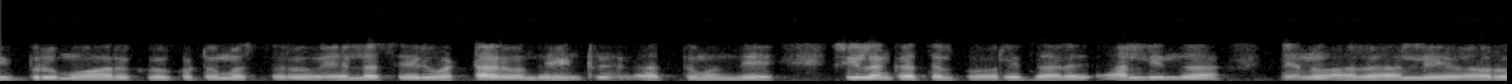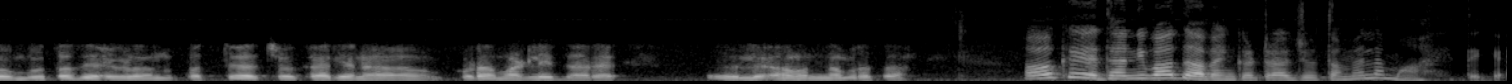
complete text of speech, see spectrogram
ಇಬ್ರು ಮೂವರು ಕುಟುಂಬಸ್ಥರು ಎಲ್ಲ ಸೇರಿ ಒಟ್ಟಾರೆ ಒಂದು ಎಂಟರಿಂದ ಹತ್ತು ಮಂದಿ ಶ್ರೀಲಂಕಾ ತಲುಪುವವರಿದ್ದಾರೆ. ಅಲ್ಲಿಂದ ಏನು ಅಲ್ಲಿ ಅವರ ಮೃತದೇಹಗಳನ್ನು ಪತ್ತೆ ಹಚ್ಚುವ ಕಾರ್ಯನ ಕೂಡ ಮಾಡಲಿದ್ದಾರೆ. ನಮ್ರತಾ. ಓಕೆ ಧನ್ಯವಾದ ವೆಂಕಟರಾಜು ತಮ್ಮೆಲ್ಲ ಮಾಹಿತಿಗೆ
